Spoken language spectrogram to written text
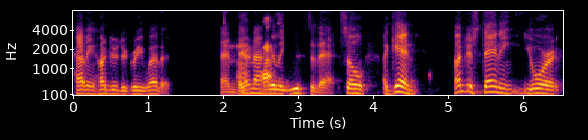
having hundred degree weather, and they're Oh, not wow. really used to that. So again, understanding your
